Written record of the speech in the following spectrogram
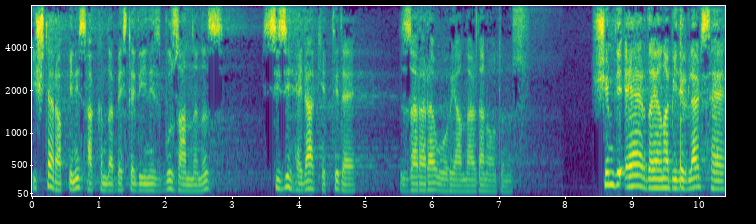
İşte Rabbiniz hakkında beslediğiniz bu zannınız sizi helak etti de zarara uğrayanlardan oldunuz. Şimdi eğer dayanabilirlerse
